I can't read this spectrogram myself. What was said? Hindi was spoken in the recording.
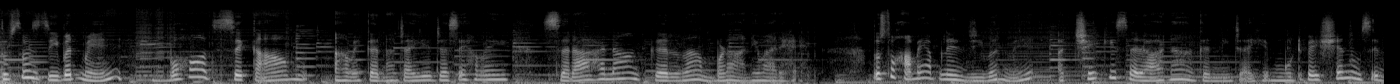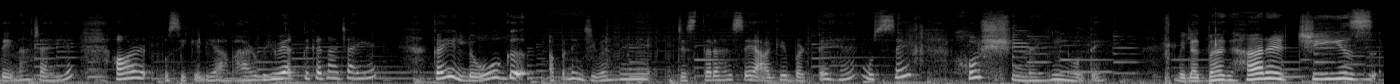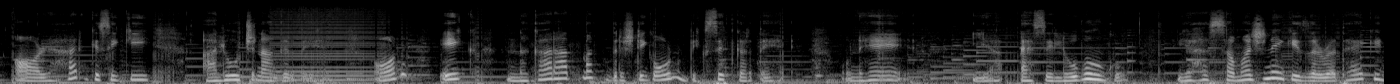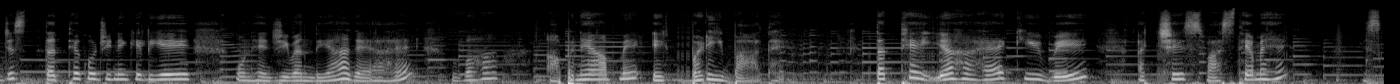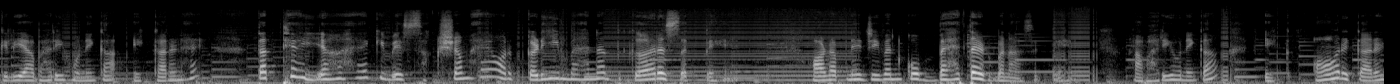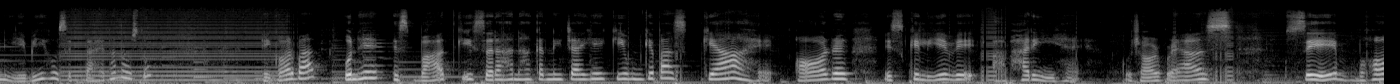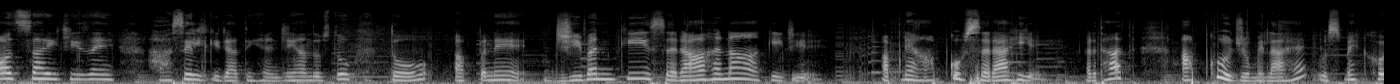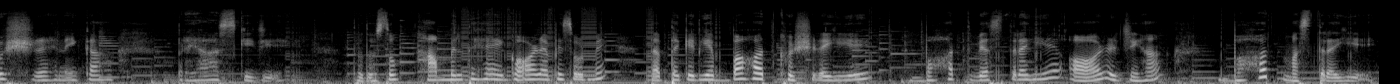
दोस्तों, जीवन में बहुत से काम हमें करना चाहिए, जैसे हमें सराहना करना बड़ा अनिवार्य है। दोस्तों, हमें अपने जीवन में अच्छे की सराहना करनी चाहिए मोटिवेशन उसे देना चाहिए और उसी के लिए आभार भी व्यक्त करना चाहिए। कई लोग अपने जीवन में जिस तरह से आगे बढ़ते हैं, उससे खुश नहीं होते। वे लगभग हर चीज़ और हर किसी की आलोचना करते हैं और एक नकारात्मक दृष्टिकोण विकसित करते हैं। उन्हें या ऐसे लोगों को यह समझने की ज़रूरत है कि जिस तथ्य को जीने के लिए उन्हें जीवन दिया गया है, वह अपने आप में एक बड़ी बात है। तथ्य यह है कि वे अच्छे स्वास्थ्य में हैं। इसके लिए आभारी होने का एक कारण है। तथ्य यह है कि वे सक्षम हैं और कड़ी मेहनत कर सकते हैं और अपने जीवन को बेहतर बना सकते हैं। आभारी होने का एक और कारण ये भी हो सकता है ना दोस्तों? एक और बात, उन्हें इस बात की सराहना करनी चाहिए कि उनके पास क्या है और इसके लिए वे आभारी हैं। कुछ और प्रयास से बहुत सारी चीज़ें हासिल की जाती हैं। जी हाँ दोस्तों तो अपने जीवन की सराहना कीजिए। अपने आप को सराहिए। अर्थात आपको जो मिला है, उसमें खुश रहने का प्रयास कीजिए। तो दोस्तों, हम मिलते हैं एक और एपिसोड में। तब तक के लिए बहुत खुश रहिए, बहुत व्यस्त रहिए और जी हाँ बहुत मस्त रहिए।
